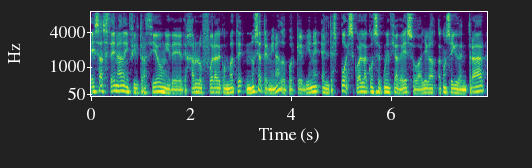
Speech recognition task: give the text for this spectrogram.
esa escena de infiltración y de dejarlo fuera de combate no se ha terminado, porque viene el después. ¿Cuál es la consecuencia de eso? Ha, llegado, ha conseguido entrar,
